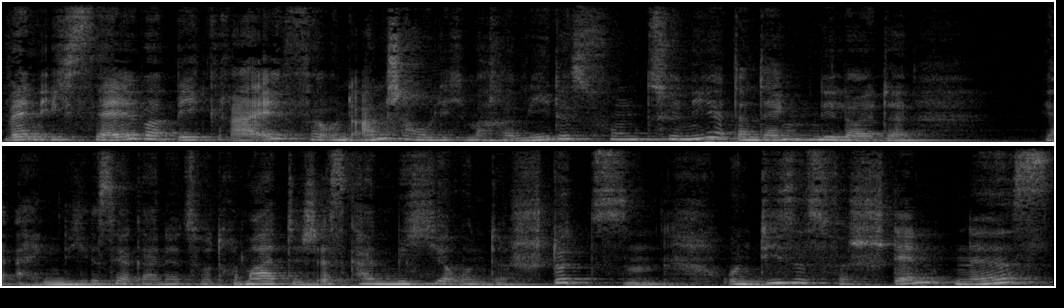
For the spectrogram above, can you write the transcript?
Wenn ich selber begreife und anschaulich mache, wie das funktioniert, dann denken die Leute, ja, eigentlich ist ja gar nicht so dramatisch. Es kann mich ja unterstützen. Und dieses Verständnis,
